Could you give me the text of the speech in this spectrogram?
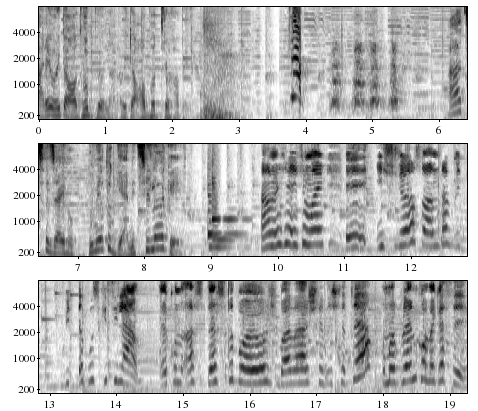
আরে ওইটা না ওইটা অভদ্র হবে। আচ্ছা যাই হোক তুমি এত জ্ঞানী ছিল আগে? আমি সেই সময় এ, ঈশ্বর চন্দ্র বি- বিদ্যা পুষ্কিছিলাম এখন আস্তে আস্তে বয়স বাড়ার সাথে সাথে আমার ব্রেন কমে গেছে।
